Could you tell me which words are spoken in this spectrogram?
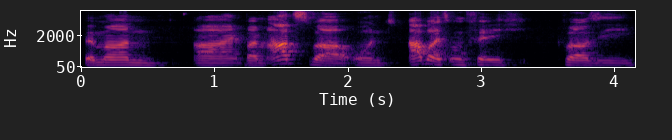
wenn man äh, beim Arzt war und arbeitsunfähig quasi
